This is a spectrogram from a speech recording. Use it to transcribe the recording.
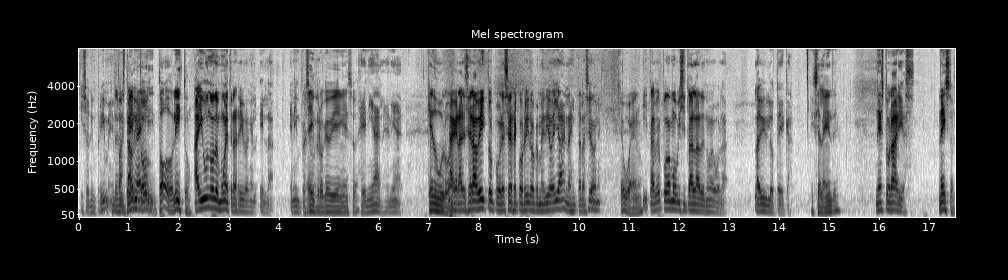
y se lo imprime, Te lo y imprime todo. todo, listo. Hay uno de muestra arriba en, el, en la en la impresora. Ey, pero qué bien eso. eh. Genial, genial. Qué duro. eh. Agradecer a Víctor por ese recorrido que me dio allá en las instalaciones Qué bueno. y tal vez podamos visitarla de nuevo, la, la biblioteca. Excelente. Néstor Arias Néstor.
